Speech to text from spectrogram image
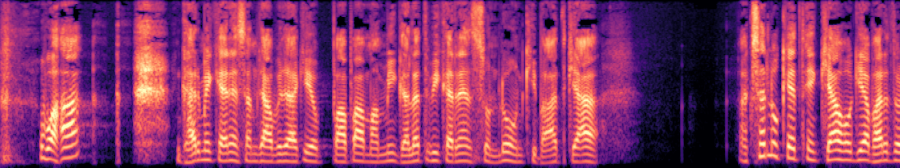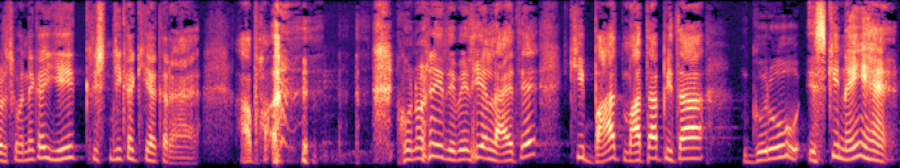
वहाँ घर में कह रहे हैं, समझा बुझा के पापा, मम्मी गलत भी कर रहे हैं, सुन लो उनकी बात क्या। अक्सर लोग कहते हैं, क्या हो गया भारतवर्ष मैंने कहा, ये कृष्ण जी का किया कराया है। आप उन्होंने रिवेलियन लाए थे कि बात माता पिता गुरु इसकी नहीं है,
